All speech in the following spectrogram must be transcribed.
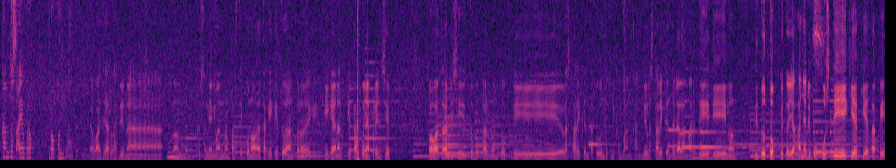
Kantos ayah pro pro kontra tuh. ya wajar lah dina Hmm. non keseniman man pasti kunaon eta kikituan kunaon kikanan kita punya prinsip bahwa tradisi itu bukan untuk dilestarikan tapi untuk dikembangkan. Dilestarikan teh dalam arti di non ditutup gitu ya. Hanya dipupusti kia kia tapi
